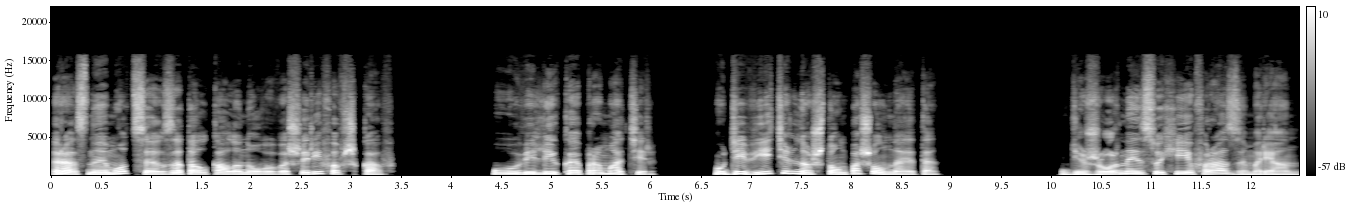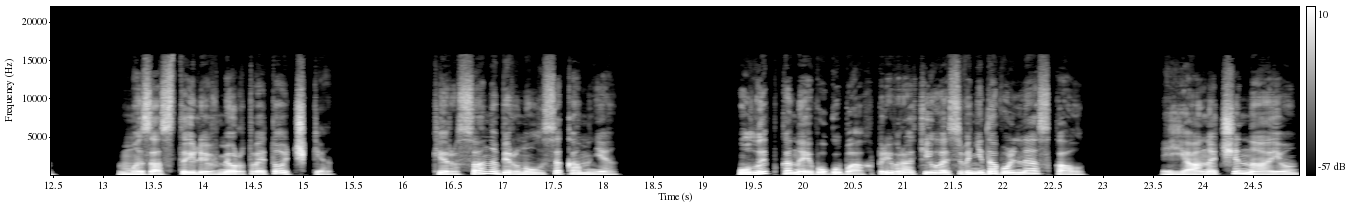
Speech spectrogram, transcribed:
раз на эмоциях затолкала нового шерифа в шкаф. О, великая проматерь! Удивительно, что он пошел на это. Дежурные сухие фразы, Мариан. Мы застыли в мертвой точке. Кирсан обернулся ко мне. Улыбка на его губах превратилась в недовольный оскал. «Я начинаю».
